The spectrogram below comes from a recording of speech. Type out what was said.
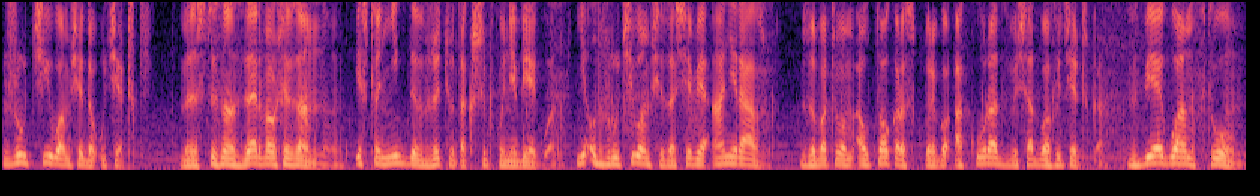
rzuciłam się do ucieczki. Mężczyzna zerwał się za mną. Jeszcze nigdy w życiu tak szybko nie biegłam. Nie odwróciłam się za siebie ani razu. Zobaczyłam autokar, z którego akurat wysiadła wycieczka. Wbiegłam w tłum.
